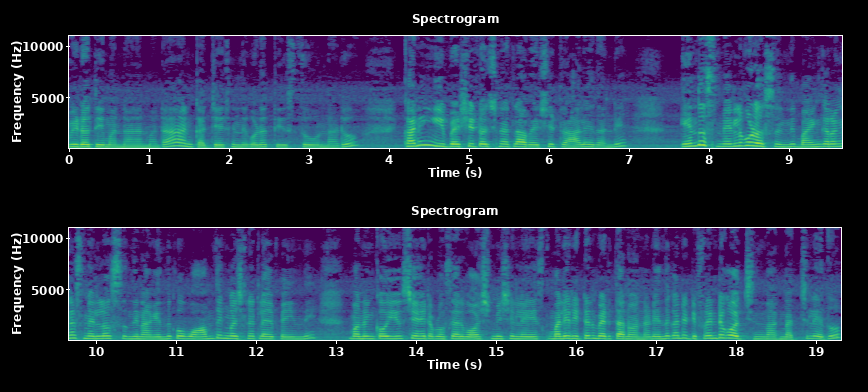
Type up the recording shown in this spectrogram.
వీడియో తీయమన్నాను అనమాట ఆయన కట్ చేసింది కూడా తీస్తూ ఉన్నాడు. కానీ ఈ బెడ్షీట్ వచ్చినట్లు ఆ బెడ్షీట్ రాలేదండి. ఏందో స్మెల్ కూడా వస్తుంది. భయంకరంగా స్మెల్ వస్తుంది. నాకు ఎందుకో వామిటింగ్ వచ్చినట్లు అయిపోయింది. మనం ఇంకో యూజ్ చేసేటప్పుడు ఒకసారి వాషింగ్ మిషన్లో వేసుకు మళ్ళీ రిటర్న్ పెడతాను అన్నాడు. ఎందుకంటే డిఫరెంట్గా వచ్చింది. నాకు నచ్చలేదు.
